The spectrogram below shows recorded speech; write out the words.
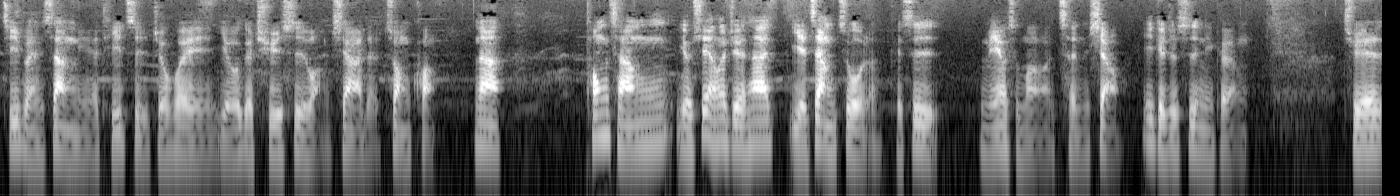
基本上你的体脂就会有一个趋势往下的状况。那通常有些人会觉得他也这样做了，可是没有什么成效。一个就是你可能觉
